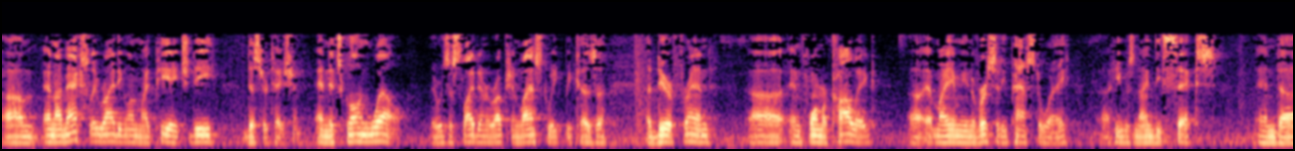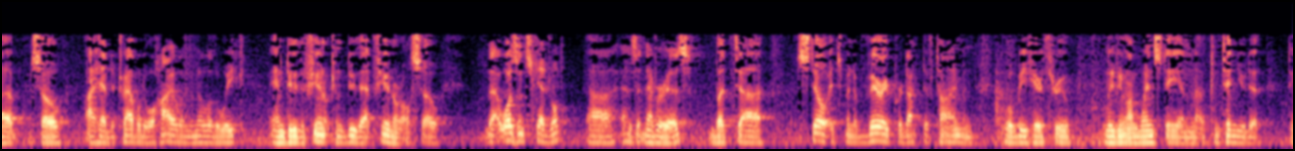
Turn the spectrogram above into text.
Um, and I'm actually writing on my PhD dissertation, and it's gone well. There was a slight interruption last week because a, a dear friend uh, and former colleague uh, at Miami University passed away. Uh, he was 96, and uh, so I had to travel to Ohio in the middle of the week and do the funeral. Can do that funeral. So that wasn't scheduled, uh, as it never is. But uh, still, it's been a very productive time, and we'll be here through leaving on Wednesday and uh, continue to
